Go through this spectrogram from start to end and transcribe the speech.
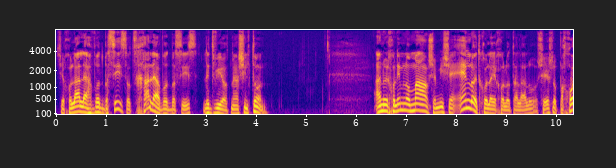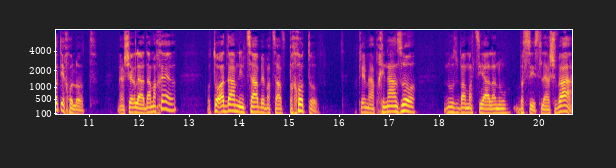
שיכולה להוות בסיס, או צריכה להוות בסיס, לתביעות מהשלטון. אנו יכולים לומר שמי שאין לו את כל היכולות הללו, או שיש לו פחות יכולות מאשר לאדם אחר, אותו אדם נמצא במצב פחות טוב. אוקיי? מהבחינה הזו, נוסבה מציעה לנו בסיס להשוואה.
